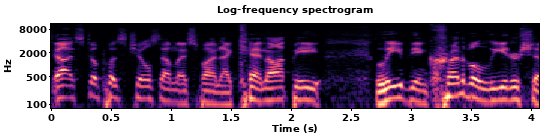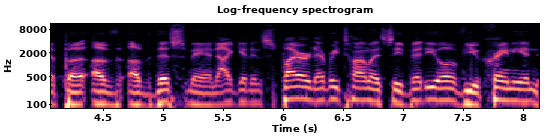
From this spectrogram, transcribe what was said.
Yeah, it still puts chills down my spine. I cannot be leave the incredible leadership of, of, of this man. I get inspired every time I see video of Ukrainian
